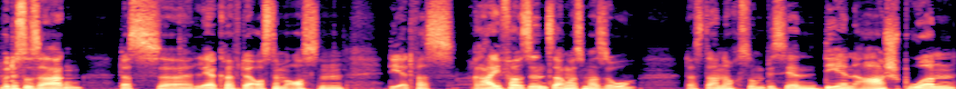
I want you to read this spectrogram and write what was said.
Würdest du sagen, dass äh, Lehrkräfte aus dem Osten, die etwas reifer sind, sagen wir es mal so, dass da noch so ein bisschen DNA-Spuren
